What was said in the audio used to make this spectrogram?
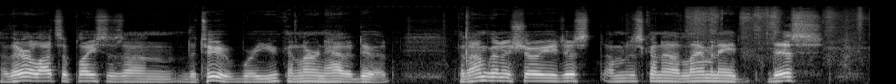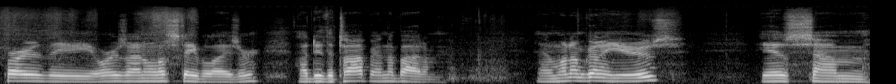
Now there are lots of places on the tube where you can learn how to do it. But I'm going to show you just, I'm just going to laminate this part of the horizontal stabilizer. I'll do the top and the bottom. And what I'm going to use is some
